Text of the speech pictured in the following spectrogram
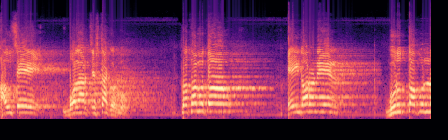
হাউসে বলার চেষ্টা করব। প্রথমত, এই ধরনের গুরুত্বপূর্ণ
